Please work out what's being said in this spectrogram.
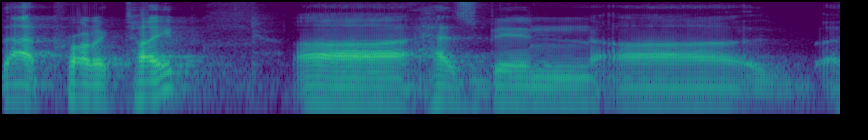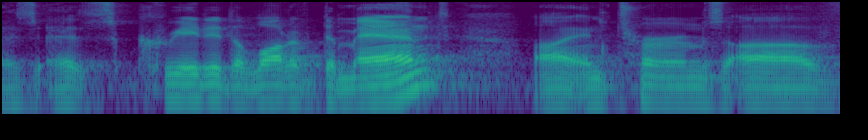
that product type uh, has been uh, has, has, created a lot of demand uh, in terms of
